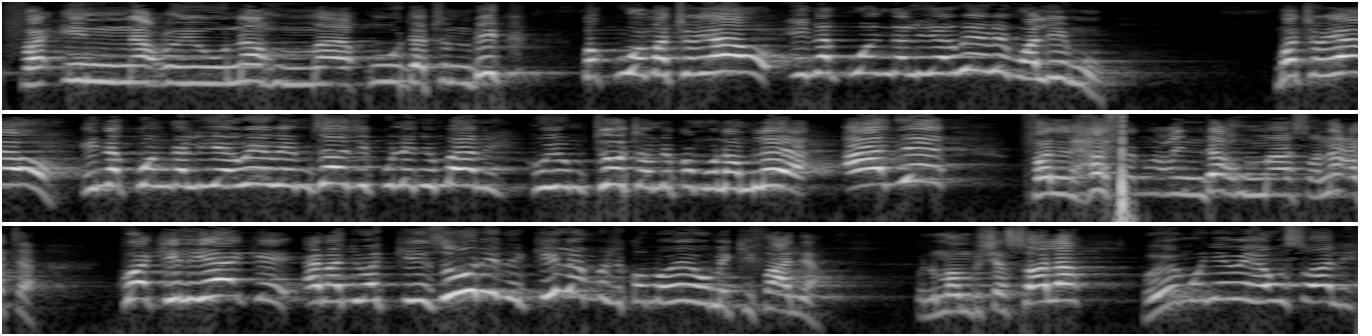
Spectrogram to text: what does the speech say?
Fa inna uyunahum maqudatun bik kwa kuwa macho yao inakuangalia wewe mwalimu macho yao inakuangalia wewe mzazi kule nyumbani. Huyu mtoto amekuwa unamlea aje? Falhasanu indahum ma sana'ta. Kwa akili yake anajua kizuri ni kile ambacho kwamba wewe umekifanya. Unamwamrisha swala wewe mwenyewe hauswali.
